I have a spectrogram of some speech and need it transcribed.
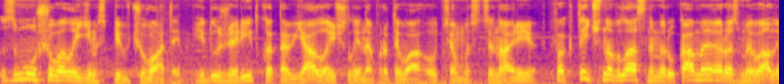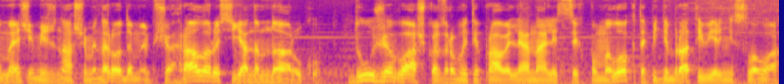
змушували їм співчувати і дуже рідко та в'яло йшли на противагу цьому сценарію. Фактично власними руками розмивали межі між нашими народами, що грало росіянам на руку. Дуже важко зробити правильний аналіз цих помилок та підібрати вірні слова.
